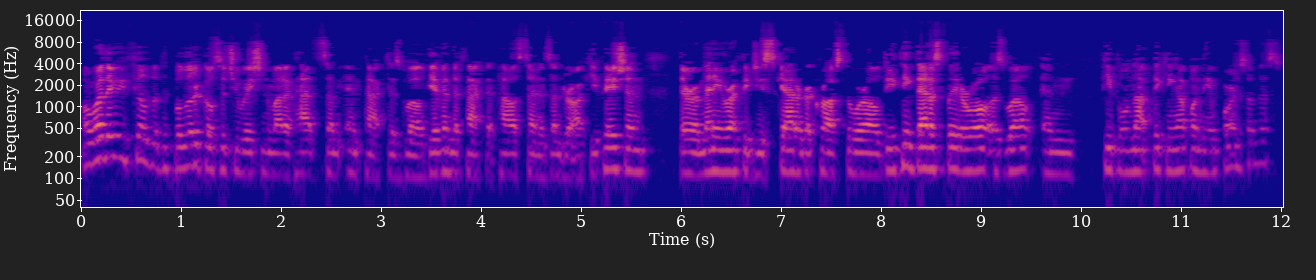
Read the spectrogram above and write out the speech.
or whether you feel that the political situation might have had some impact as well, given the fact that Palestine is under occupation. There are many refugees scattered across the world. Do you think that has played a role as well in people not picking up on the importance of this?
